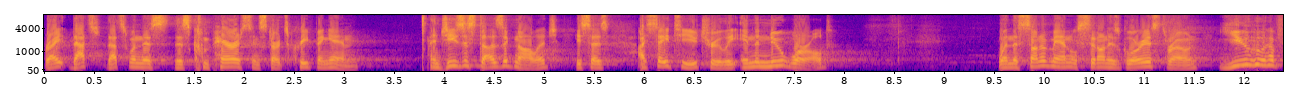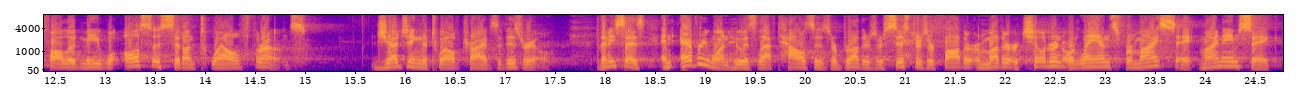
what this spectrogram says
Right? That's, that's when this, this comparison starts creeping in. And Jesus does acknowledge, he says, I say to you truly, in the new world, when the Son of Man will sit on his glorious throne, you who have followed me will also sit on 12 thrones, judging the 12 tribes of Israel. But then he says, And everyone who has left houses or brothers or sisters or father or mother or children or lands for my sake, my name's sake,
